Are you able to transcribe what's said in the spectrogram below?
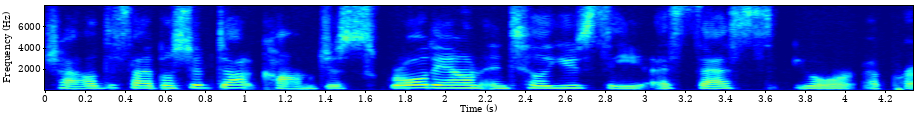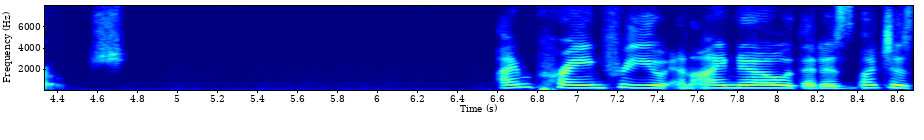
childdiscipleship.com. Just scroll down until you see assess your approach. I'm praying for you, and I know that as much as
